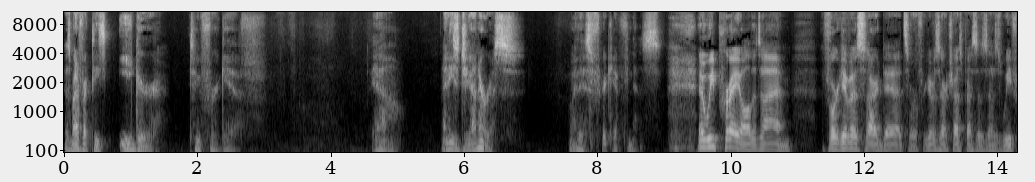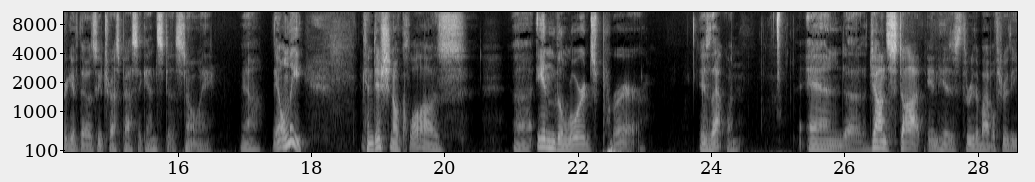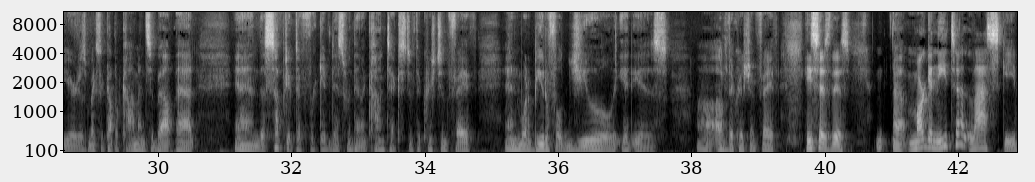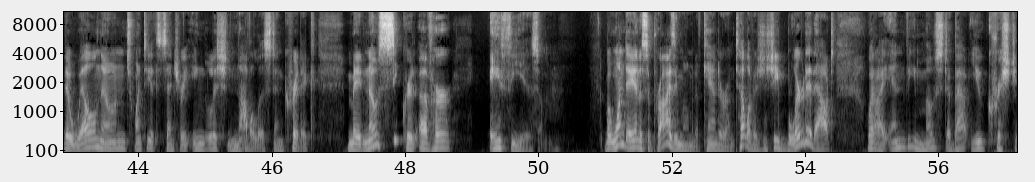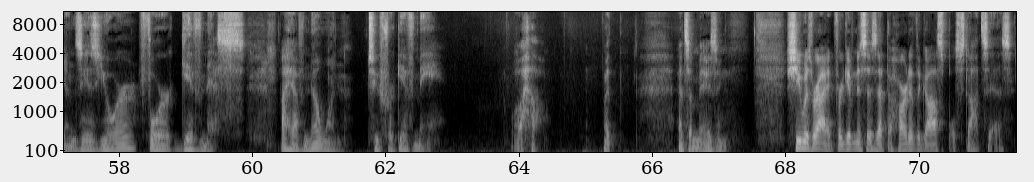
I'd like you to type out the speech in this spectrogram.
As a matter of fact, he's eager to forgive. Yeah. And he's generous with his forgiveness. And we pray all the time Forgive us our debts or forgive us our trespasses as we forgive those who trespass against us, don't we? Yeah. The only conditional clause uh, in the Lord's Prayer is that one. And uh, John Stott, in his Through the Bible Through the Year, just makes a couple comments about that and the subject of forgiveness within the context of the Christian faith, and what a beautiful jewel it is uh, of the Christian faith. He says this uh, Marghanita Laski, the well known 20th century English novelist and critic, made no secret of her atheism. But one day, in a surprising moment of candor on television, she blurted out, What I envy most about you Christians is your forgiveness. I have no one to forgive me. Wow. That's amazing. She was right. Forgiveness is at the heart of the gospel, Stott says.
